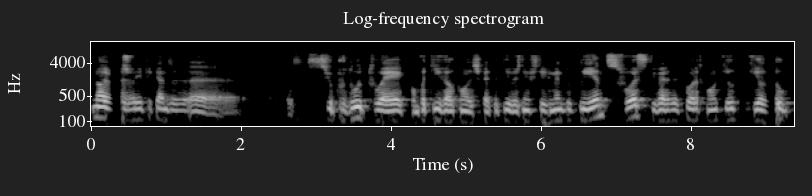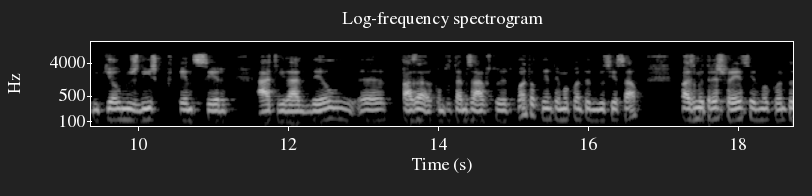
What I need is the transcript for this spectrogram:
Nós verificamos uh, se o produto é compatível com as expectativas de investimento do cliente, se for, se estiver de acordo com aquilo que ele, que ele nos diz que pretende ser a atividade dele, uh, faz a, completamos a abertura de conta, o cliente tem uma conta de negociação, faz uma transferência de uma conta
